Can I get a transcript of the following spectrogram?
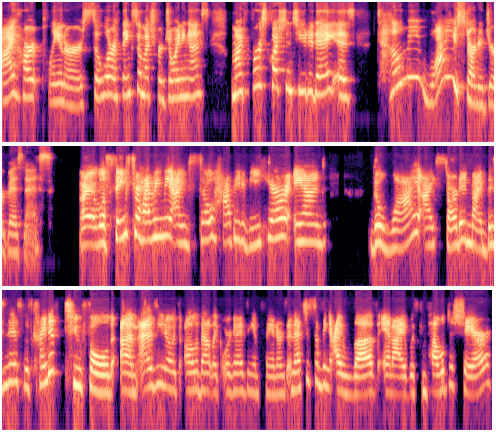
iHeart Planners. So Laura, thanks so much for joining us. My first question to you today is tell me why you started your business. All right, well, thanks for having me. I'm so happy to be here and the why I started my business was kind of twofold. Um, as you know, it's all about like organizing and planners, and that's just something I love and I was compelled to share.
